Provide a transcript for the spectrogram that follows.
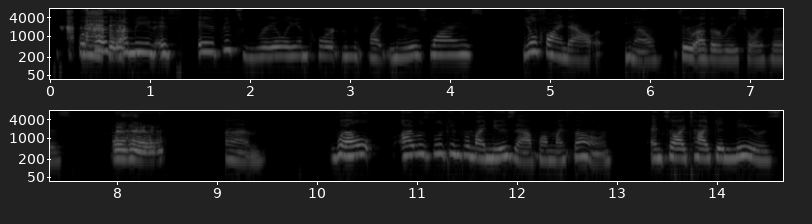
because I mean, if if it's really important, like news wise, you'll find out, you know, through other resources. hmm Um, well, I was looking for my news app on my phone, and so I typed in news,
